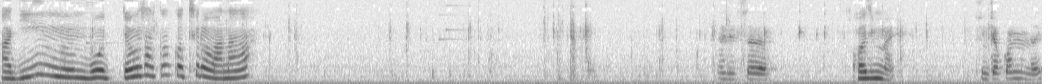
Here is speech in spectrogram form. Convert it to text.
아, 님은 뭐 영상 끊고 틀어 안 하나? 네, 됐어요. 거짓말. 진짜 껐는데?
